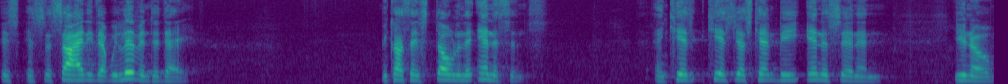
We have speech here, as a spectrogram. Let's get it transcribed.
it's, it's society that we live in today because they've stolen the innocence. And kids, kids just can't be innocent and, you know,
